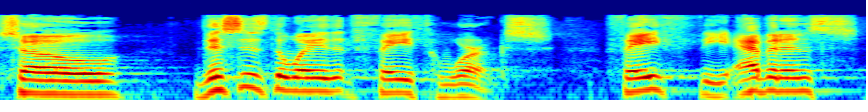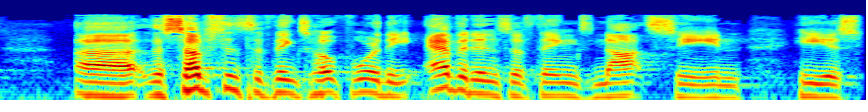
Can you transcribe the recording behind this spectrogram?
So, this is the way that faith works. Faith, the evidence uh, the substance of things hoped for, the evidence of things not seen. He is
